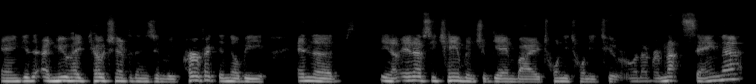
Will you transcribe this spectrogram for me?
and get a new head coach and everything's going to be perfect and they'll be in the you know NFC championship game by 2022 or whatever. I'm not saying that.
